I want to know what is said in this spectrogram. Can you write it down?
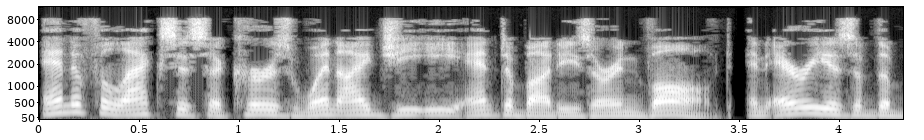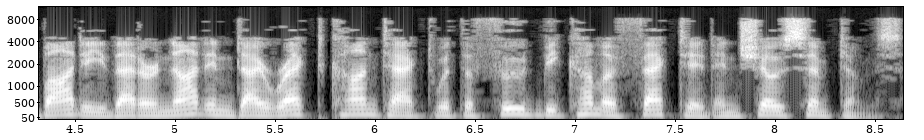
Anaphylaxis occurs when IgE antibodies are involved, and areas of the body that are not in direct contact with the food become affected and show symptoms.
